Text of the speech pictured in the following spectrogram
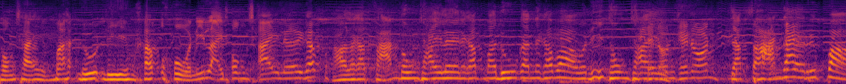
ธงชัยมะลุลีมครับโอ้โหนี่หลายธงชัยเลยครับเอาละครับสามธงชัยเลยนะครับ มาดูกันนะครับว่าวันนี้ธงชัยแคนนอนแคนนอนจะผ่านได้หรือเปล่า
